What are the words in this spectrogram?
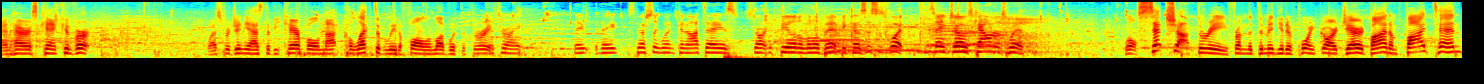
and Harris can't convert. West Virginia has to be careful not collectively to fall in love with the three. That's right. They, they, especially when Konate is starting to feel it a little bit, because this is what St. Joe's counters with. Little set shot three from the diminutive point guard Jared Bynum, 5'10,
